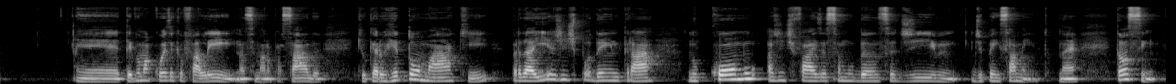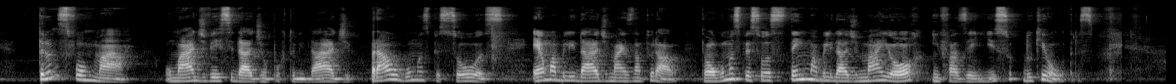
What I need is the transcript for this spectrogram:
é, teve uma coisa que eu falei na semana passada que eu quero retomar aqui, para daí a gente poder entrar no como a gente faz essa mudança de, de pensamento, né? Então, assim, transformar uma adversidade em oportunidade, para algumas pessoas, é uma habilidade mais natural. Então, algumas pessoas têm uma habilidade maior em fazer isso do que outras.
